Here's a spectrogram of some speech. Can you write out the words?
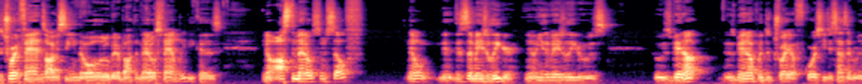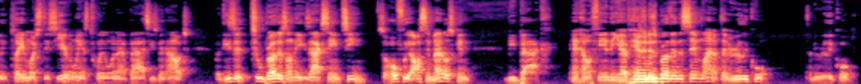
Detroit fans obviously know a little bit about the Meadows family because you know, Austin Meadows himself, you know, this is a major leaguer. You know, he's a major leaguer who's who's been up, who's been up with Detroit. Of course, he just hasn't really played much this year. Only has 21 at bats. He's been out. But these are two brothers on the exact same team. So hopefully Austin Meadows can be back and healthy. And then you have him and his brother in the same lineup. That'd be really cool. That'd be really cool.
